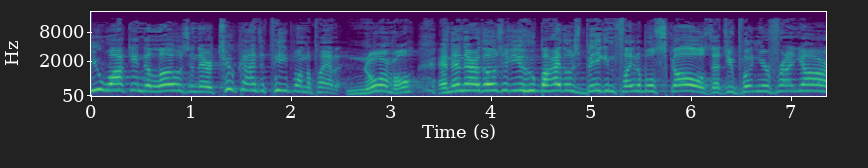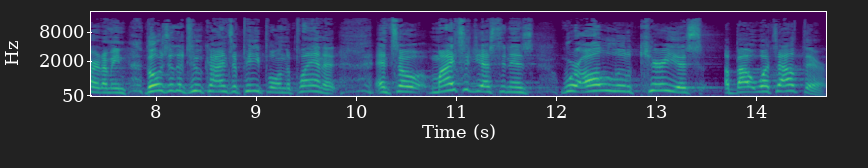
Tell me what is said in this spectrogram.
You walk into Lowe's and there are two kinds of people on the planet normal, and then there are those of you who buy those big inflatable skulls that you put in your front yard. I mean, those are the two kinds of people on the planet. And so, my suggestion is we're all a little curious about what's out there.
